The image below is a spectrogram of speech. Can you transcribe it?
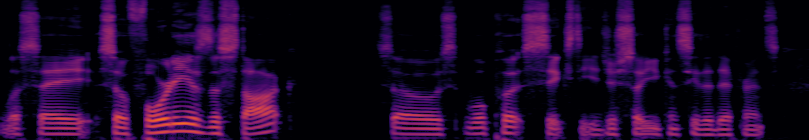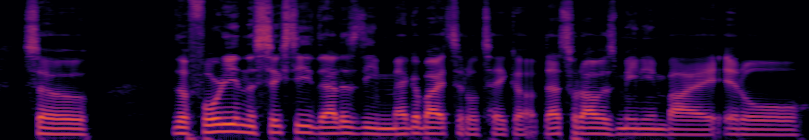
let's say, so 40 is the stock. So we'll put 60 just so you can see the difference. So the 40 and the 60, that is the megabytes it'll take up. That's what I was meaning by it'll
